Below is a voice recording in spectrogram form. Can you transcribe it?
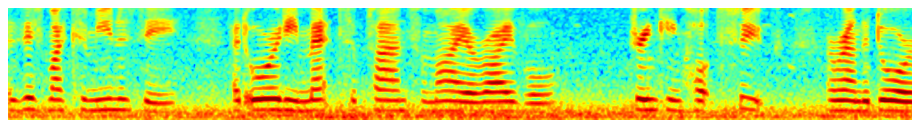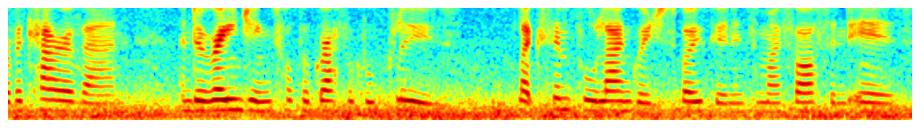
as if my community had already met to plan for my arrival, drinking hot soup around the door of a caravan and arranging topographical clues, like simple language spoken into my fastened ears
